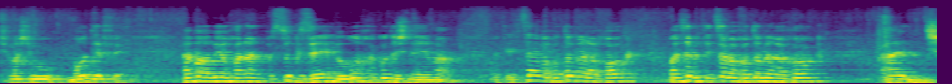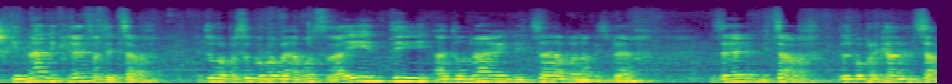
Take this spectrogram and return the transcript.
יש משהו מאוד יפה. אמר רבי יוחנן, פסוק זה ברוח הקודש נאמר. ותצא ואחותו מרחוק, מה זה ותצא ואחותו מרחוק? השכינה נקראת ותצב. כתוב בפסוק אומר בעמוס, ראיתי אדוני ניצב על המזבח. זה ניצב, הקדוש ברוך הוא נקרא ניצב.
